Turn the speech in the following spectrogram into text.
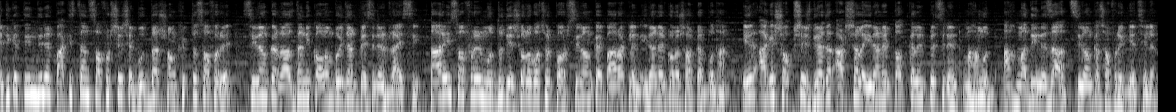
এদিকে তিন দিনের পাকিস্তান সফর শেষে বুধবার সংক্ষিপ্ত সফরে শ্রীলঙ্কার রাজধানী কলম্বোয় যান প্রেসিডেন্ট রাইসি। তার এই সফরের মধ্য দিয়ে ষোলো বছর পর শ্রীলঙ্কায় পা রাখলেন ইরানের কোনো সরকার প্রধান। এর আগে সবশেষ দুই হাজার আট সালে ইরানের তৎকালীন প্রেসিডেন্ট মাহমুদ আহমাদি নেজাদ শ্রীলঙ্কা সফরে গিয়েছিলেন।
